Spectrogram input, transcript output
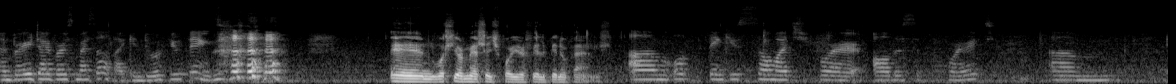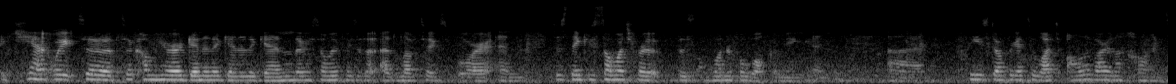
I'm very diverse myself. I can do a few things. And what's your message for your Filipino fans? um, well, thank you so much for all the support. Um, I can't wait to, to come here again and again and again. There are so many places that I'd love to explore, and just thank you so much for this wonderful welcoming. And uh, please don't forget to watch all of our lakorns.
